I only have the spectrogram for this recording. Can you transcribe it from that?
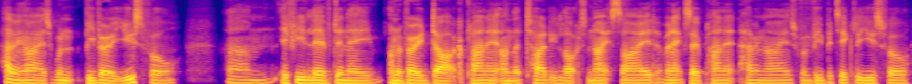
having eyes wouldn't be very useful um, if you lived in a on a very dark planet on the tidally locked night side of an exoplanet, having eyes wouldn't be particularly useful.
